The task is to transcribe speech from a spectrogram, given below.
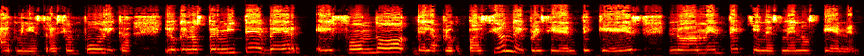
administración pública, lo que nos permite ver el fondo de la preocupación del presidente, que es nuevamente quienes menos tienen.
